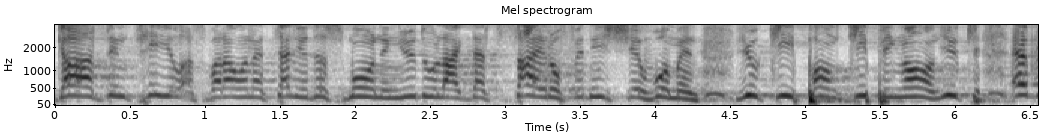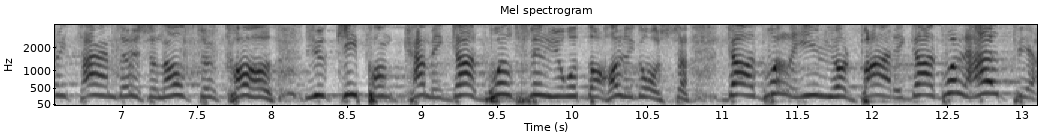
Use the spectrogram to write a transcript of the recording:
God didn't heal us. But I want to tell you this morning, you do like that Syrophoenician woman. You keep on keeping on. You keep, every time there is an altar call, you keep on coming. God will fill you with the Holy Ghost. God will heal your body. God will help you.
